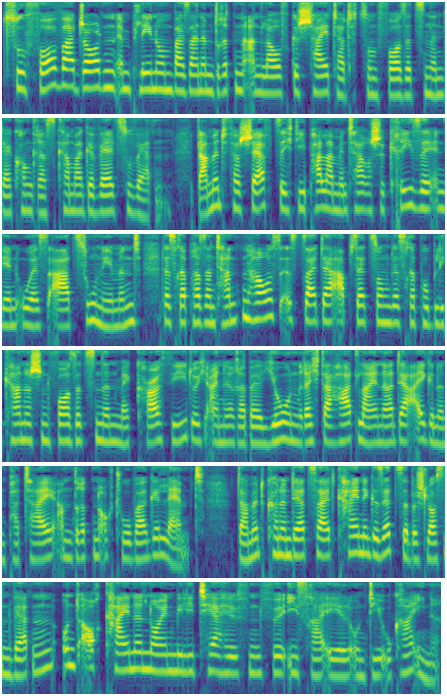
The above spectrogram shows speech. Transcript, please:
Zuvor war Jordan im Plenum bei seinem dritten Anlauf gescheitert, zum Vorsitzenden der Kongresskammer gewählt zu werden. Damit verschärft sich die parlamentarische Krise in den USA zunehmend. Das Repräsentantenhaus ist seit der Absetzung des republikanischen Vorsitzenden McCarthy durch eine Rebellion rechter Hardliner der eigenen Partei am 3. Oktober gelähmt. Damit können derzeit keine Gesetze beschlossen werden und auch keine neuen Militärhilfen für Israel und die Ukraine.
